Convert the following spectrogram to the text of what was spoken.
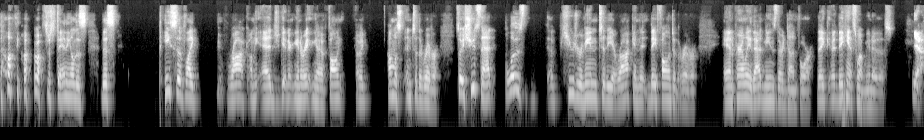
All the Autobots are standing on this this piece of like rock on the edge, getting getting you know falling like almost into the river. So he shoots that, blows a huge ravine to the rock, and they fall into the river. And apparently that means they're done for. They they can't swim. We know this. Yeah.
